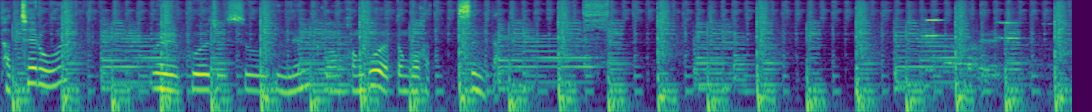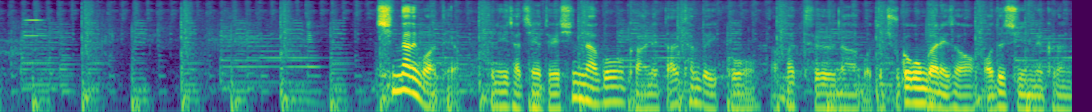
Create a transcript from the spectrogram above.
다채로움을 보여줄 수 있는 그런 광고였던 것 같습니다. 신나는 것 같아요. 분위기 자체가 되게 신나고 그 안에 따뜻함도 있고 아파트나 뭐 또 주거 공간에서 얻을 수 있는 그런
